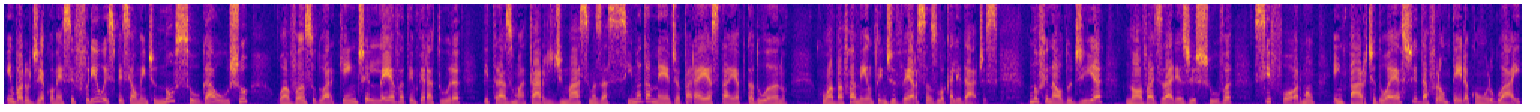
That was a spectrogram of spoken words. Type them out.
Embora o dia comece frio, especialmente no sul gaúcho, o avanço do ar quente eleva a temperatura e traz uma tarde de máximas acima da média para esta época do ano, com abafamento em diversas localidades. No final do dia, novas áreas de chuva se formam em parte do oeste da fronteira com o Uruguai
